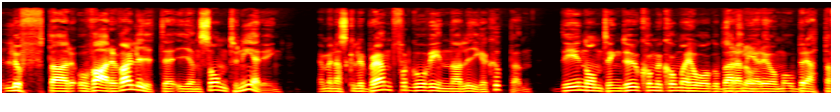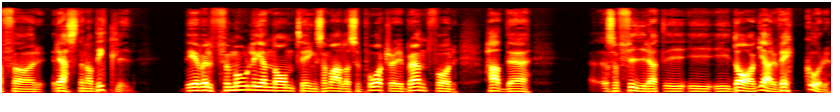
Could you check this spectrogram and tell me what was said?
luftar och varvar lite i en sån turnering. Jag menar, skulle Brentford gå och vinna ligacupen, det är någonting du kommer komma ihåg och bära Såklart. med dig om och berätta för resten av ditt liv. Det är väl förmodligen någonting som alla supportrar i Brentford hade alltså, firat i, i, i dagar, veckor.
